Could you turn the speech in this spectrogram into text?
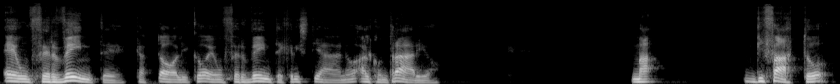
è un fervente cattolico, è un fervente cristiano, al contrario, ma di fatto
